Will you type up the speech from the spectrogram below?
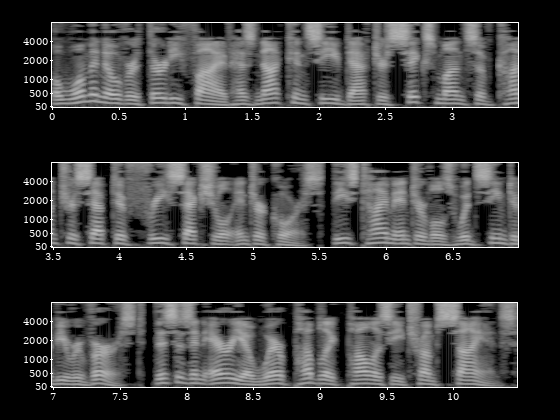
A woman over 35 has not conceived after six months of contraceptive-free sexual intercourse. These time intervals would seem to be reversed. This is an area where public policy trumps science.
